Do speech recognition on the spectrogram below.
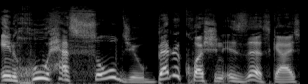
And who has sold you? Better question is this, guys.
